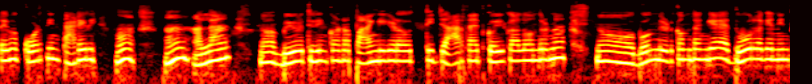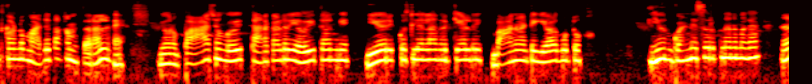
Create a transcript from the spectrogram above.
ಟೈಮಿಗೆ ಕೊಡ್ತೀನಿ ತಡೀರಿ. ಹ್ಮ್ ಹ್ಮ್, ಅಲ್ಲ ಬೀಳ್ತಿ ತಿನ್ಕೊಂಡ್ರೆ ಪಾಂಗಿ ಗಿಡ ಹೊತ್ತಿ ಜಾರ್ತಾಯ್ತು ಕೈ ಕಾಲು ಅಂದ್ರೂ ಬಂದು ಹಿಡ್ಕೊಂಬಂಗೆ ದೂರಾಗೆ ನಿಂತ್ಕೊಂಡು ಮಜೆ ತಕೊಂತಾರಲ್ವೇ ಇವನು ಪಾಸಂಗ್ ಒಯ್ದು ತಡ್ಕೊಳ್ರಿ ಒಯ್ತಂದು ಏರಿ ಕುಸ್ಲಿಲ್ಲ ಅಂದ್ರೆ ಕೇಳ್ರಿ ಬಾನಂಟಿ ಹೇಳ್ಬಿಟ್ಟು ಇವನ್ ಗಂಡ ಸುರುಕ್ ನನ್ನ ಮಗ? ಹಾ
